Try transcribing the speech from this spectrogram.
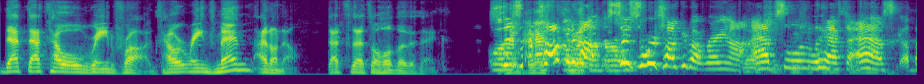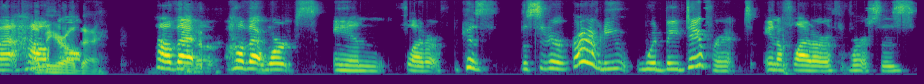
that that's how it will rain frogs. How it rains men i don't know. That's that's a whole nother thing. Well, since we're talking about weather girl. since we're talking about rain, I No, absolutely have to ask about how i'll be here all day. how that how that works in flat Earth because the center of gravity would be different in a flat Earth versus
